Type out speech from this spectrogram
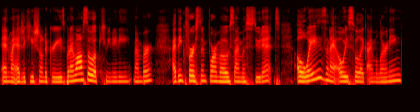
and my educational degrees, but I'm also a community member. I think first and foremost, I'm a student always, and I always feel like I'm learning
